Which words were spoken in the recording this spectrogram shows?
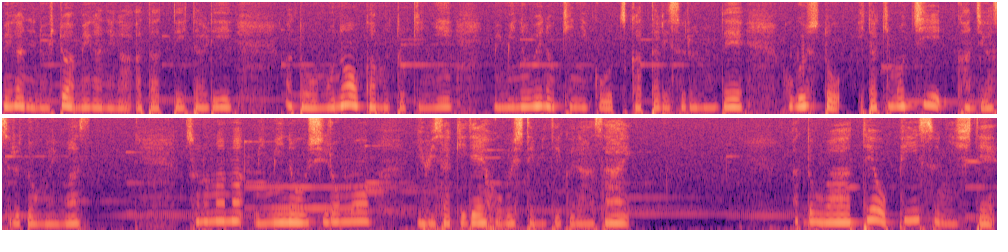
メガネの人はメガネが当たっていたりあと物を噛む時に耳の上の筋肉を使ったりするのでほぐすと痛気持ちいい感じがすると思います。そのまま耳の後ろも指先でほぐしてみてください。あとは手をピースにして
